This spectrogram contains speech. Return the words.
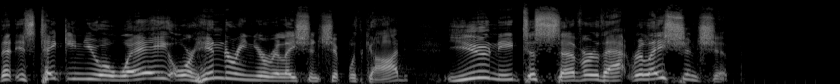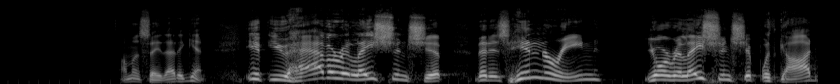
that is taking you away or hindering your relationship with God, you need to sever that relationship. I'm going to say that again. If you have a relationship that is hindering your relationship with God,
